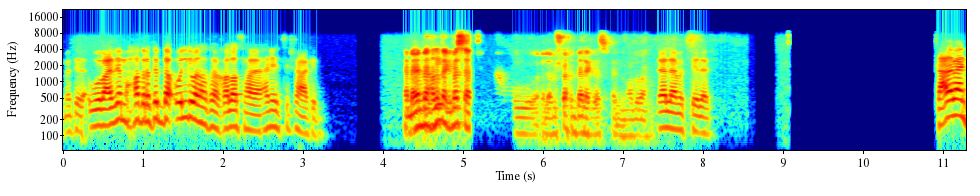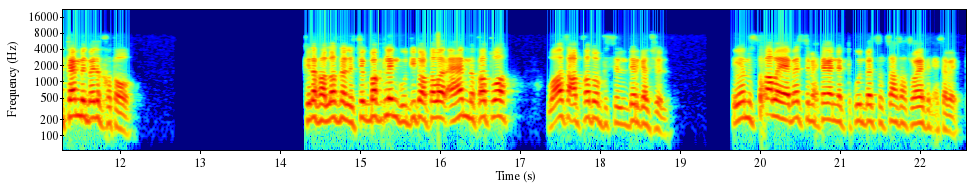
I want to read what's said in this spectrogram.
ما تقلق. وبعدين المحاضره تبدأ قول لي وأنا هت- خلاص ه- هنهي السكشن على كده. أنا بنبه حضرتك بس لو لو مش واخد بالك بس في الموضوع. لا لا ما تقلقش. تعالى بقى نكمل بقية الخطوات. كده خلصنا ال check buckling ودي تعتبر أهم خطوة وأصعب خطوة في ال cylindrical shell هي مش صعبة هي بس محتاجة إنك تكون بس مصحصح شوية في الحسابات.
